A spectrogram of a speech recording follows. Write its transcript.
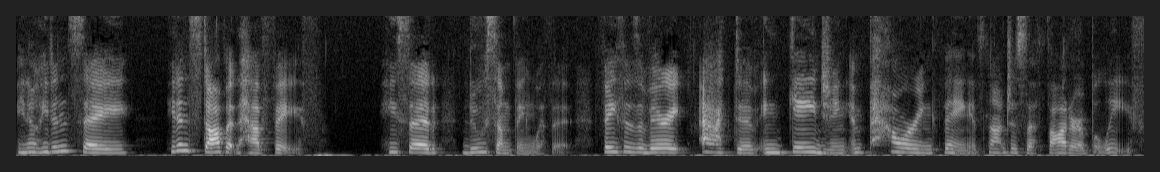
You know, he didn't say, he didn't stop at have faith. He said, do something with it. Faith is a very active, engaging, empowering thing. It's not just a thought or a belief.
